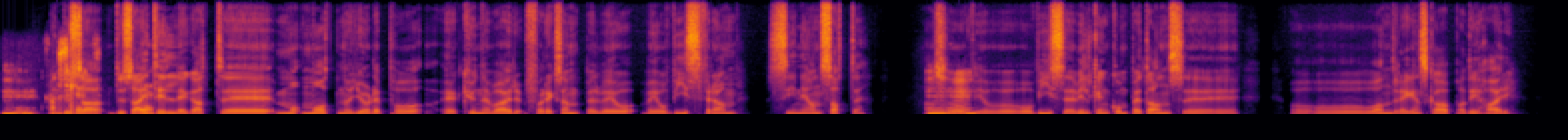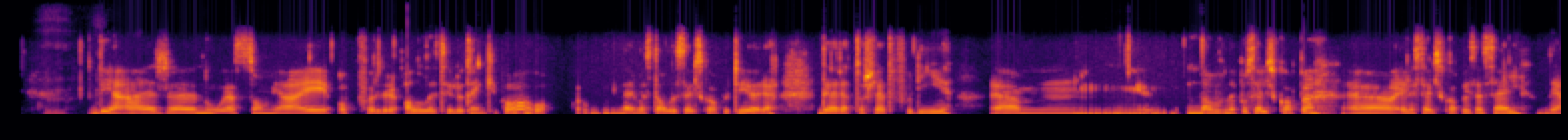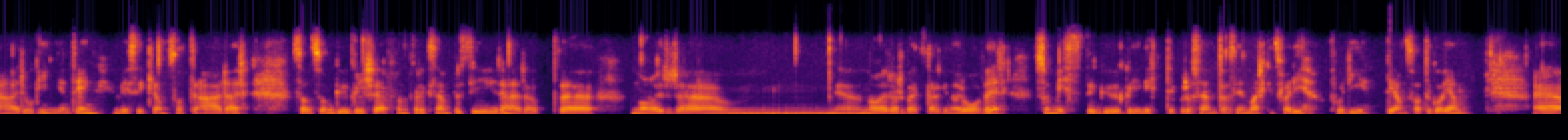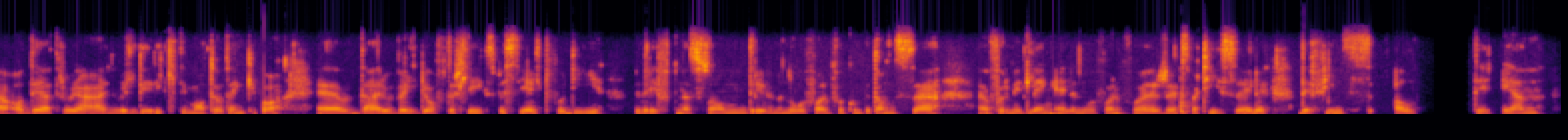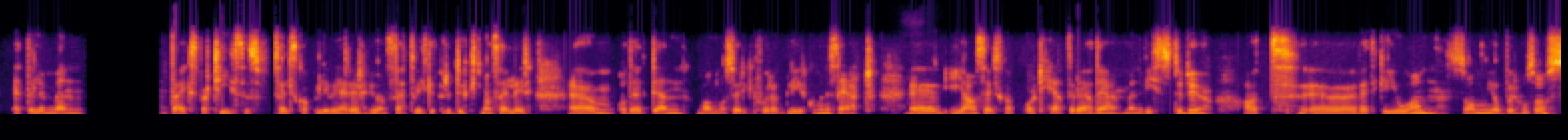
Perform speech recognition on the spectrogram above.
Mm, Men du sa, du sa, i tillegg at uh, må, måten å gjøre det på uh, kunne være f.eks. Ved, å, ved å vise fram sine ansatte. Altså mm. å, å, vise hvilken kompetanse og, og, og, andre egenskaper de har. Det er noe som jeg oppfordrer alle til å tenke på, og nærmest alle selskaper til å gjøre. Det er rett og slett fordi um, Navnet på selskapet, eh, eller selskapet i seg selv, det er jo ingenting hvis ikke ansatte er der. Sånn som Google-sjefen f.eks. sier, er at eh, når, eh, når arbeidsdagen er over, så mister Google 90% av sin markedsverdi fordi de ansatte går hjem. Og det tror jeg er en veldig riktig måte å tenke på. Det er veldig ofte slik, spesielt fordi bedriftene som driver med noe form for kompetanseformidling eller noe form for ekspertise. Eller det fins alltid en, et element det er ekspertise selskapet leverer, uansett hvilket produkt man selger. Um, og det er den man må sørge for at blir kommunisert. Mm. Uh, ja, selskapet vårt heter det det, men visste du at uh, vet ikke Johan, som jobber hos oss,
